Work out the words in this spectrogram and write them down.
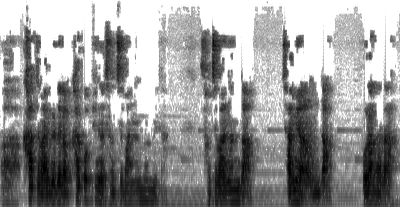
아, 카드 말 그대로 칼 꼽히는 상처받는 겁니다. 상처받는다, 잠이 안 온다, 불안하다,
